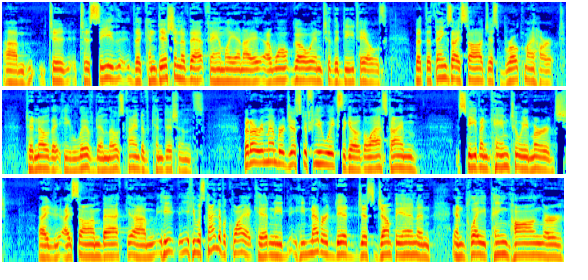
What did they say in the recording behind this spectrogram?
Um, to to see the condition of that family, and I, I won't go into the details, but the things I saw just broke my heart to know that he lived in those kind of conditions. But I remember just a few weeks ago, the last time Stephen came to emerge. I, I saw him back. Um, he he was kind of a quiet kid, and he he never did just jump in and, and play ping pong or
